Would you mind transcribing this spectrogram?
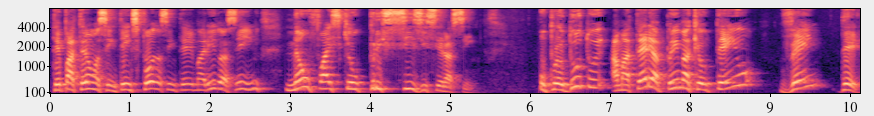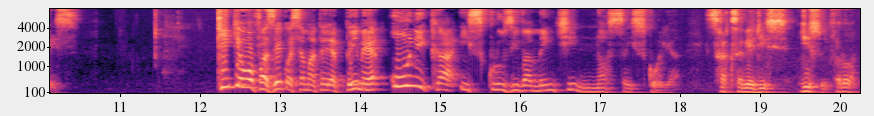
ter patrão assim, ter esposa assim, ter marido assim, não faz que eu precise ser assim. O produto, a matéria-prima que eu tenho, vem deles. O que, que eu vou fazer com essa matéria-prima é única, exclusivamente nossa escolha. Isaac sabia disso, disso e falou.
